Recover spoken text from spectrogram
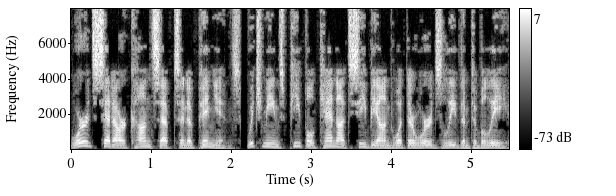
Words set our concepts and opinions, which means people cannot see beyond what their words lead them to believe.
